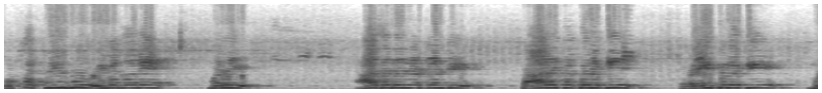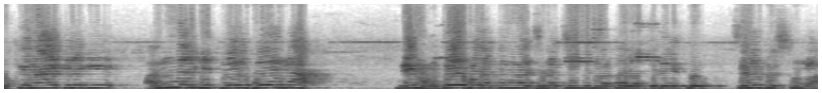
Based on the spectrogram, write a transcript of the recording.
ఒక్క పిలుపు ఇవ్వగానే మరి ఆశపడినటువంటి కార్యకర్తలకి రైతులకి ముఖ్య నాయకులకి అందరికీ పేరు పేరున నేను హృదయపూర్వకంగా చిరచంద్ర తెలియజేస్తూ సెలవు తీసుకున్నా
